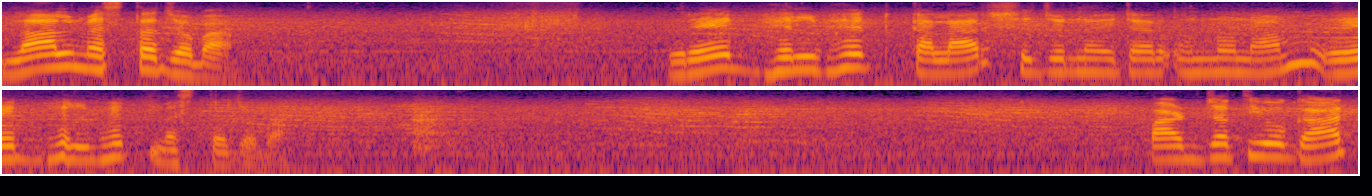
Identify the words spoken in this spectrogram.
লাল মেস্তা জবা। রেড ভেলভেট কালার, সেজন্য এটার অন্য নাম রেড ভেলভেট মেস্তা জবা। পাট জাতীয় গাছ,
